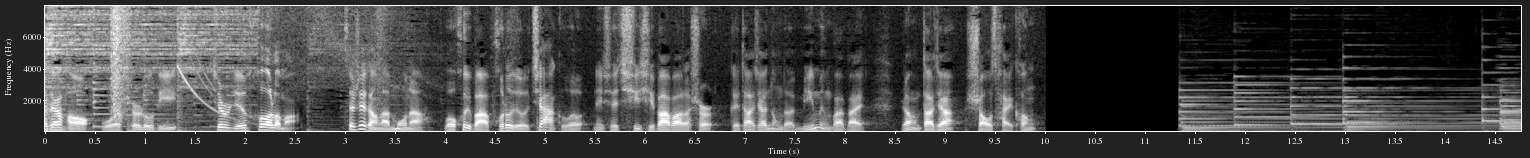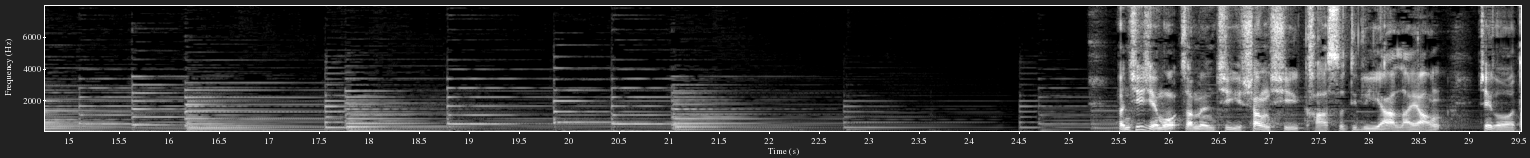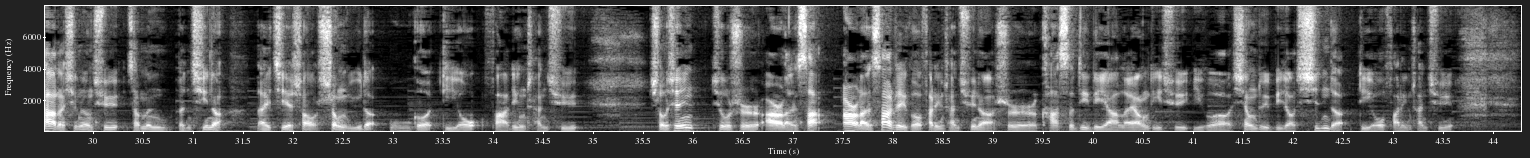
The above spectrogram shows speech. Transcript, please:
大家好，我是卢迪。今儿您喝了吗？在这档栏目呢，我会把葡萄酒价格那些七七八八的事儿给大家弄得明明白白，让大家少踩坑。本期节目，咱们继上期卡斯蒂利亚莱昂这个大的行政区，咱们本期呢来介绍剩余的五个地欧法定产区。首先就是阿尔兰萨，阿尔兰萨这个法定产区呢是卡斯蒂利亚莱昂地区一个相对比较新的地欧法定产区。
